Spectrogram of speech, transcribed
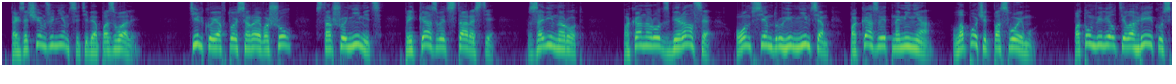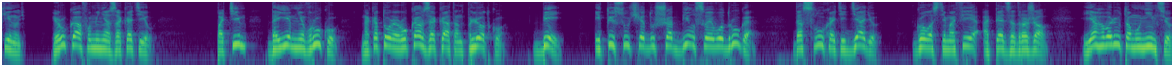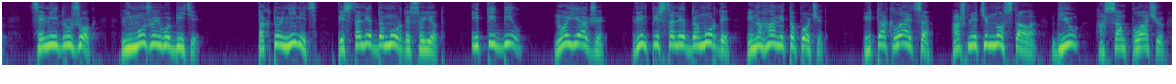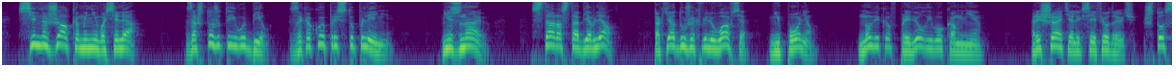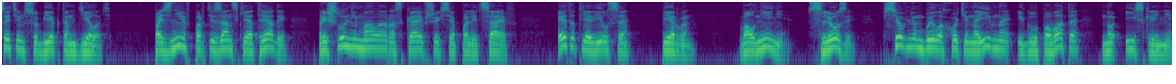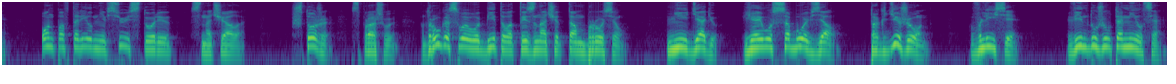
Так зачем же немцы тебя позвали? Тільки я в той сарай вошел, старшой немец приказывает старости «Зови народ». Пока народ сбирался, он всем другим немцам показывает на меня, лопочет по-своему. Потом велел телогрейку скинуть и рукав у меня закатил. Потим дае мне в руку, на которой рукав закатан, плетку. «Бей! И ты, сучья душа, бил своего друга?» «Да слухайте, дядю!» Голос Тимофея опять задрожал. «Я говорю тому немцу, Це мій дружок, не можу його біти. Так той німець пістолет до морди сует. І ти біл? Ну а як же? Він пістолет до морди і ногами топочет. І так лається, аж мне темно стало. Бью, а сам плачу. Сильно жалко мені Василя. За что же ты его бил? За какое преступление? Не знаю. Староста объявлял. Так я дуже хвилювався, не понял. Новиков привел его ко мне. Решайте, Алексей Федорович, что с этим субъектом делать. Позднее в партизанские отряды пришло немало раскаявшихся полицаев. Этот явился первым. Волнение, слезы, все в нем было хоть и наивно и глуповато, но искренне. Он повторил мне всю историю сначала. «Что же?» – спрашиваю. «Друга своего битого ты, значит, там бросил?» «Не, дядю, я его с собой взял». «Так где же он?» «В лісі. Він дуже утомился.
